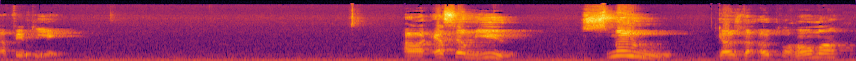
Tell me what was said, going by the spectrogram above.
of 58. Uh, SMU, smooth, goes to Oklahoma.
